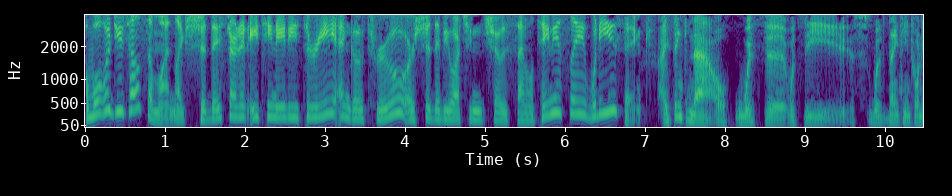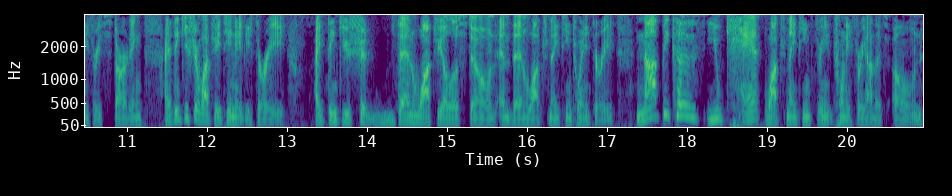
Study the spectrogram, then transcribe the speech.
what would you tell someone? Like, should they start at 1883 and go through, or should they be watching shows simultaneously? What do you think? I think now with the, with the, with 1923 starting, I think you should watch 1883 I think you should then watch Yellowstone and then watch 1923. Not because you can't watch 1923 on its own,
